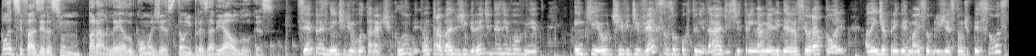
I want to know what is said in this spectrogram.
Pode-se fazer assim um paralelo com uma gestão empresarial, Lucas? Ser presidente de um Rotaract Clube é um trabalho de grande desenvolvimento, em que eu tive diversas oportunidades de treinar minha liderança e oratória, além de aprender mais sobre gestão de pessoas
